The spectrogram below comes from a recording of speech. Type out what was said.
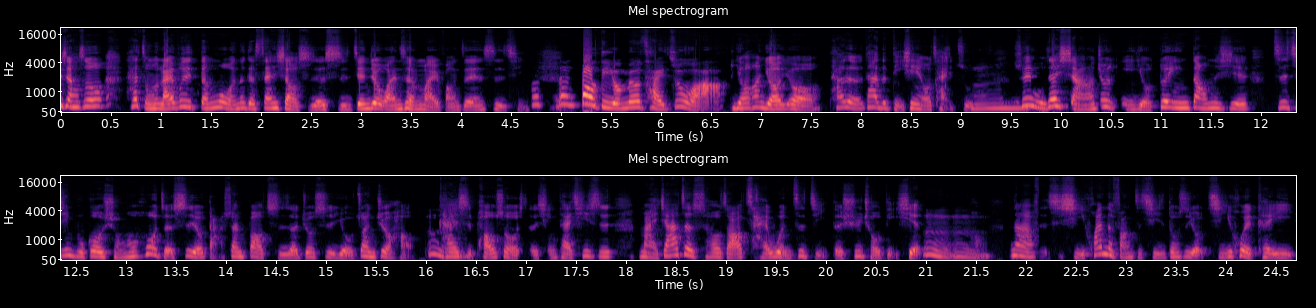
想说，他怎么来不及等我那个三小时的时间就完成买房这件事情？那到底有没有踩住啊？有啊，有有，他的他的底线有踩住，所以我在想啊，就有对应到那些资金不够雄厚，或者是有打算保持着，就是有赚就好，开始抛售的心态。其实买家这时候只要踩稳自己的需求底线，嗯嗯，那喜欢的房子其实都是有机会可以，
